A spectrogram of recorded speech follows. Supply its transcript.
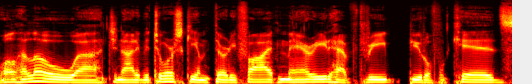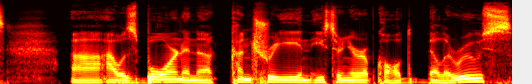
Well, hello, uh, Gennady Vitorsky. I'm 35, married, have three beautiful kids. Uh, I was born in a country in Eastern Europe called Belarus.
